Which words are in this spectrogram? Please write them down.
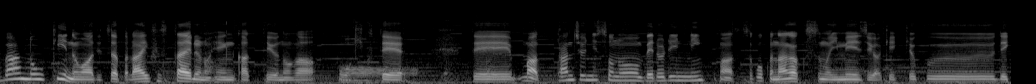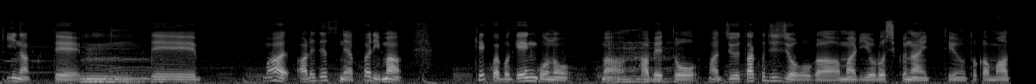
番の大きいのは実はやっぱライフスタイルの変化っていうのが大きくてでまあ単純にそのベルリンに、まあ、すごく長く住むイメージが結局できなくて、うん。でまああれですねやっぱりまあ結構やっぱ言語のまうん。あ壁と、まあ、住宅事情があまりよろしくないっていうのとかもあっ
